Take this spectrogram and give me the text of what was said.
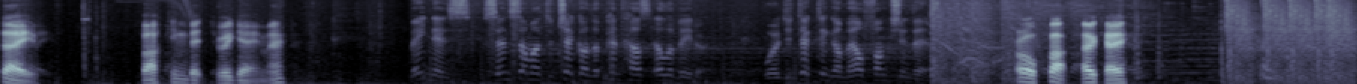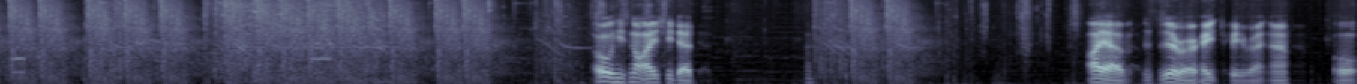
Save. Fucking bit to a game, eh? Maintenance, send someone to check on the penthouse elevator. We're there. Oh fuck, okay. Oh, he's not actually dead. I have zero HP right now. Or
